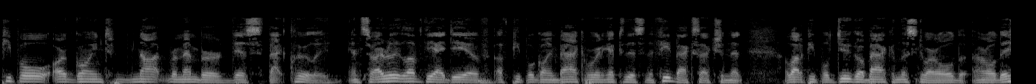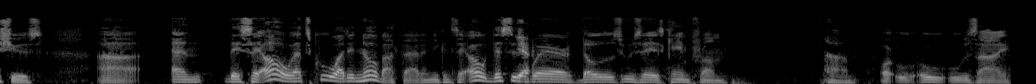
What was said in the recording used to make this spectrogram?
people are going to not remember this that clearly. And so I really love the idea of, of people going back. And we're going to get to this in the feedback section. That a lot of people do go back and listen to our old our old issues. Uh, and they say, "Oh, that's cool. I didn't know about that." And you can say, "Oh, this is Yeah. where those uzes came from," um, or u- u- uzay.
